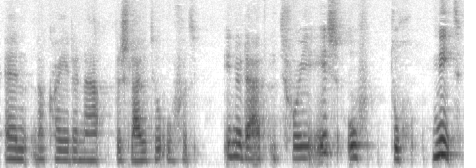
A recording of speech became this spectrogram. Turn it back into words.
En dan kan je daarna besluiten of het inderdaad iets voor je is of toch niet.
